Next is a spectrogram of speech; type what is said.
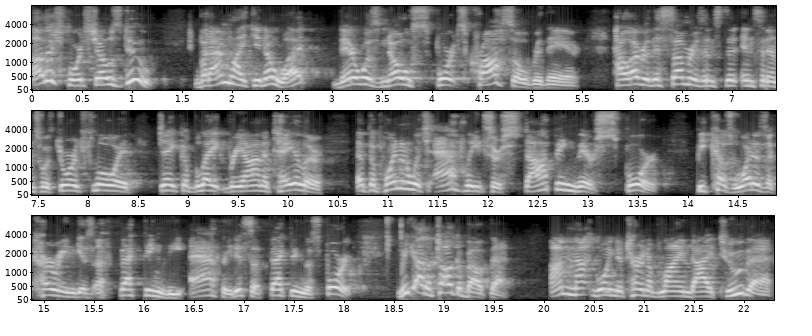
Other sports shows do. But I'm like, you know what? There was no sports crossover there. However, this summer's inc- incidents with George Floyd, Jacob Blake, Breonna Taylor, at the point in which athletes are stopping their sport because what is occurring is affecting the athlete, it's affecting the sport. We got to talk about that. I'm not going to turn a blind eye to that.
